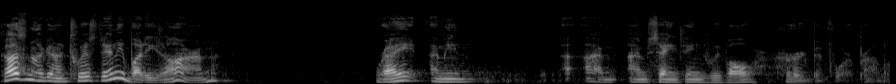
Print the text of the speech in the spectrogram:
God's not going to twist anybody's arm, right? I mean, I'm, I'm saying things we've all heard before, probably.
